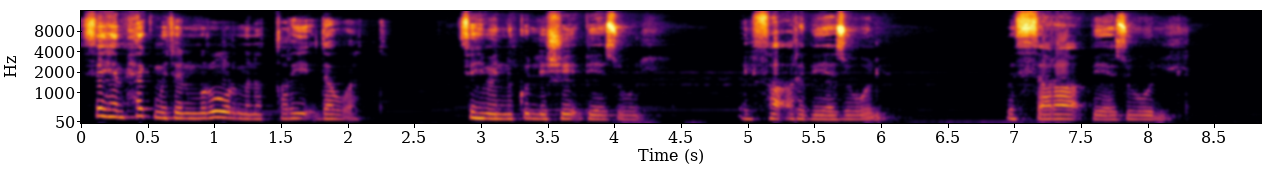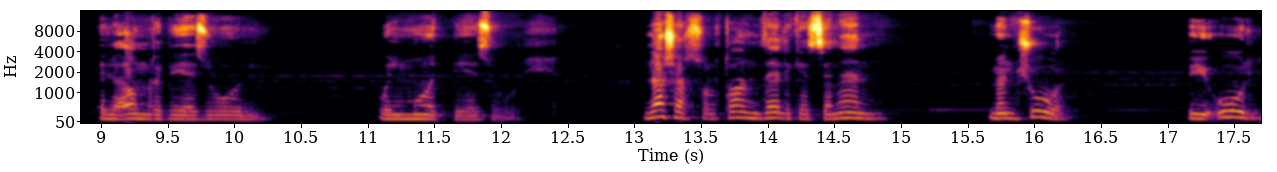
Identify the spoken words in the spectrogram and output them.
فهم حكمة المرور من الطريق دوت فهم إن كل شيء بيزول الفقر بيزول والثراء بيزول. العمر بيزول والموت بيزول. نشر سلطان ذلك الزمان منشور بيقول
